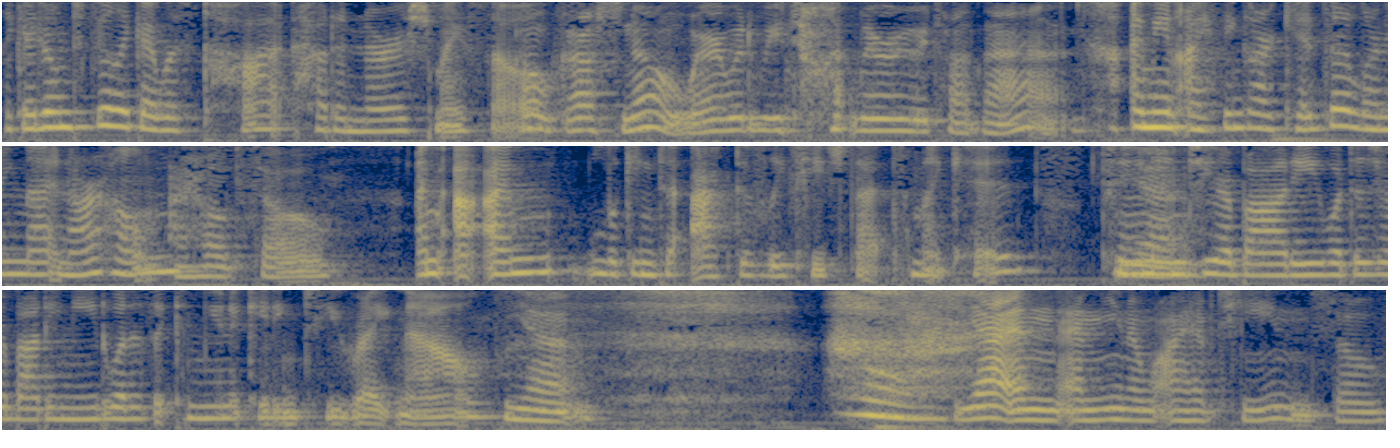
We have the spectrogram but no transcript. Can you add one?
Like I don't feel like I was taught how to nourish myself. Oh gosh, no. Where would we taught? Where would we taught that? I mean, I think our kids are learning that in our homes. I hope so. I'm I'm looking to actively teach that to my kids. Tune Yeah. into your body. What does your body need? What is it communicating to you right now? Yeah. yeah, and and you know I have teens, so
